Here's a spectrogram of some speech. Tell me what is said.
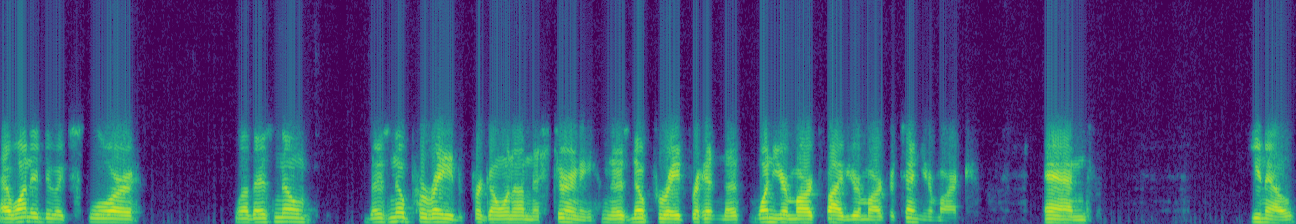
I wanted to explore. Well, there's no there's no parade for going on this journey, and there's no parade for hitting the one year mark, five year mark, or ten year mark. And you know,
